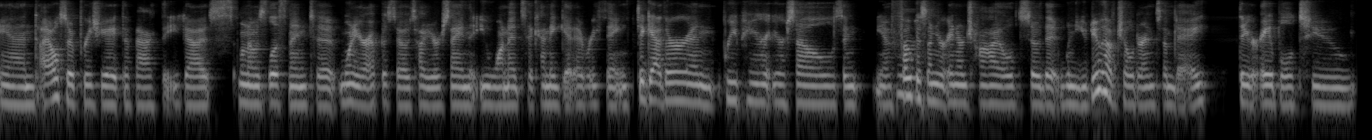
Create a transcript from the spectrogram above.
and i also appreciate the fact that you guys when i was listening to one of your episodes how you were saying that you wanted to kind of get everything together and reparent yourselves and you know Yeah. focus on your inner child so that when you do have children someday that you're able to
